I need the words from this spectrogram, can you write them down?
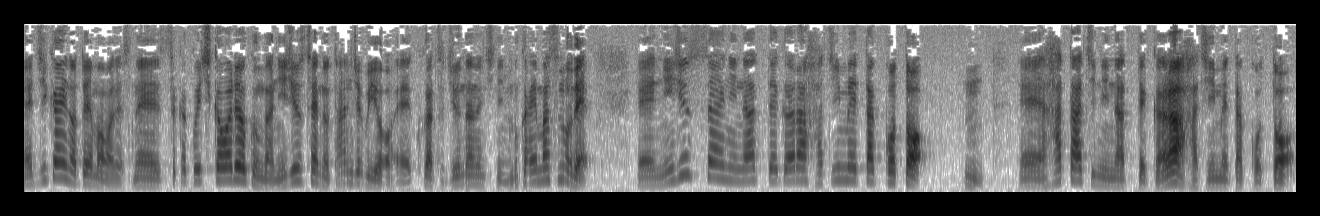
え次回のテーマはですね、せっかく石川亮君が20歳の誕生日を、え9月17日に迎えますので、え20歳になってから始めたこと、うん、え20歳になってから始めたこと、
